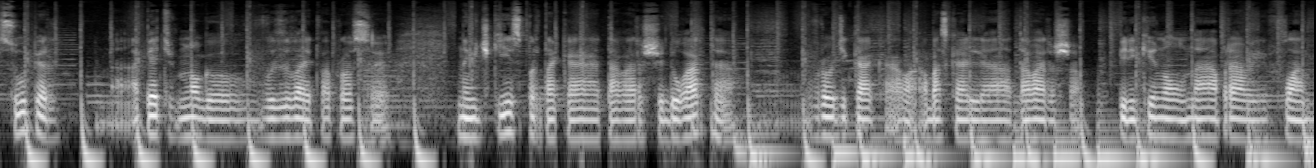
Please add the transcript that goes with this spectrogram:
Супер. Опять много вызывает вопросы новички Спартака, товарищ Эдуарда. Вроде как а, товарища перекинул на правый фланг,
